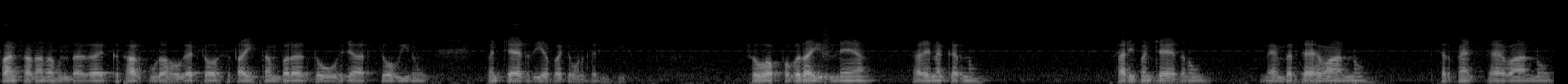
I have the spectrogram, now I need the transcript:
5 ਸਾਲਾਂ ਦਾ ਹੁੰਦਾ ਗਾ। ਇੱਕ ਸਾਲ ਪੂਰਾ ਹੋ ਗਿਆ। ਚੌ 27 ਸਤੰਬਰ 2024 ਨੂੰ ਪੰਚਾਇਤ ਦੀ ਆਪਾਂ ਚੋਣ ਕਰੀ ਸੀ। ਸੋ ਆਪਾਂ ਵਧਾਈ ਦਿੰਦੇ ਆ ਸਾਰੇ ਨਗਰ ਨੂੰ, ਸਾਰੀ ਪੰਚਾਇਤ ਨੂੰ, ਮੈਂਬਰ ਸਾਹਿਬਾਨ ਨੂੰ, ਸਰਪੰਚ ਸਾਹਿਬਾਨ ਨੂੰ।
